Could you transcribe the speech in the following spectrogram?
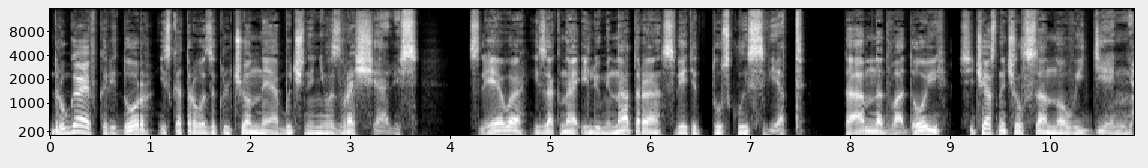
другая — в коридор, из которого заключенные обычно не возвращались. Слева из окна иллюминатора светит тусклый свет. Там, над водой, сейчас начался новый день.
